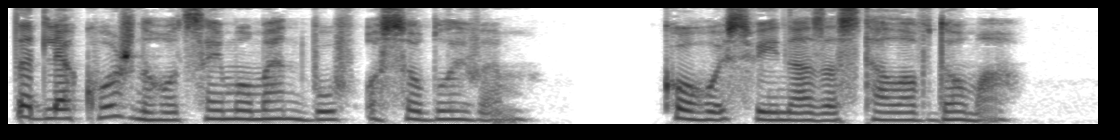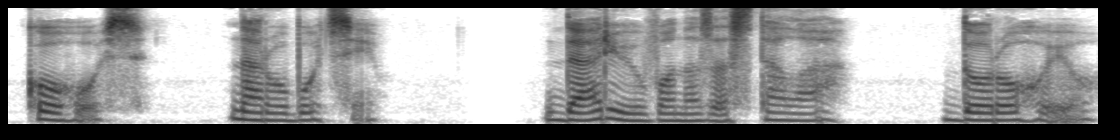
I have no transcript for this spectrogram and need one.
Та для кожного цей момент був особливим когось війна застала вдома, когось на роботі. Дарію вона застала дорогою.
